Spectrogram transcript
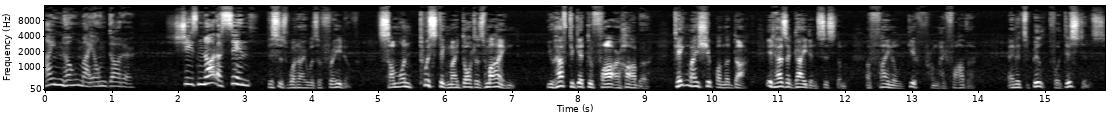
I know my own daughter. She's not a synth. This is what I was afraid of. Someone twisting my daughter's mind. You have to get to Far Harbor. Take my ship on the dock. It has a guidance system, a final gift from my father, and it's built for distance.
